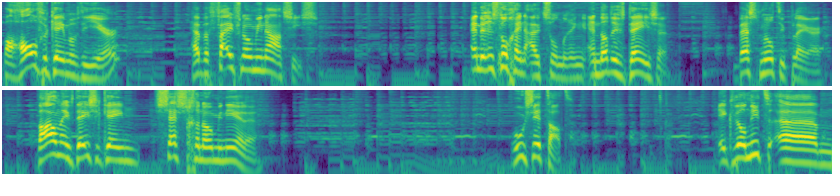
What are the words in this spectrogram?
behalve Game of the Year, hebben vijf nominaties. En er is nog geen uitzondering, en dat is deze. Best Multiplayer. Waarom heeft deze game zes genomineerden? Hoe zit dat? Ik wil niet ehm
